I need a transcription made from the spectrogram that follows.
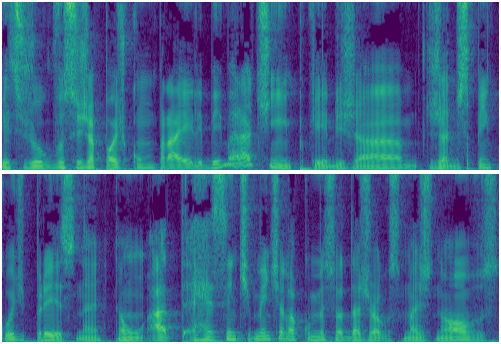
esse jogo você já pode comprar ele bem baratinho, porque ele já já despencou de preço, né? Então, a, recentemente ela começou a dar jogos mais novos,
